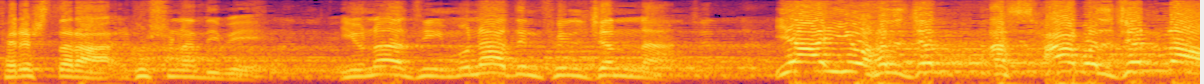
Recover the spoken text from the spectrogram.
ফেরেশতারা ঘোষণা দিবে ইউনাদি মুনাদিন ফিল জান্নাহ। ইয়া আইয়ুহাল জান, আসহাবাল জান্নাহ।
